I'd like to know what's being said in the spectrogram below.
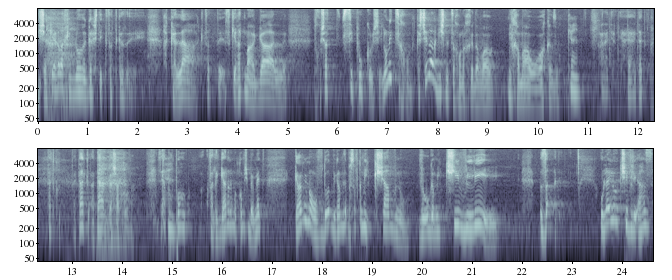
אשקר לך אם לא הרגשתי קצת כזה הקלה, קצת אה, סגירת מעגל, תחושת סיפוק כלשהי. לא ניצחון, קשה להרגיש ניצחון אחרי דבר, מלחמה ארורה כזו. כן. הייתה הרגשה טובה. זה היה כן. פה, אבל הגענו למקום שבאמת, גם עם העובדות וגם זה, בסוף גם הקשבנו, והוא גם הקשיב לי. זה, אולי לא הקשיב לי אז,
